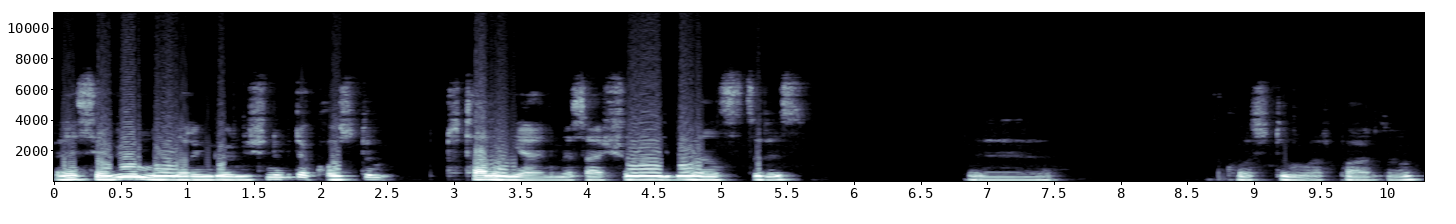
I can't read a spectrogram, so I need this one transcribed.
Ben seviyorum bunların görünüşünü. Bir de kostüm tutalım yani. Mesela şunun gibi yansıtırız. Ee, kostüm var pardon.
